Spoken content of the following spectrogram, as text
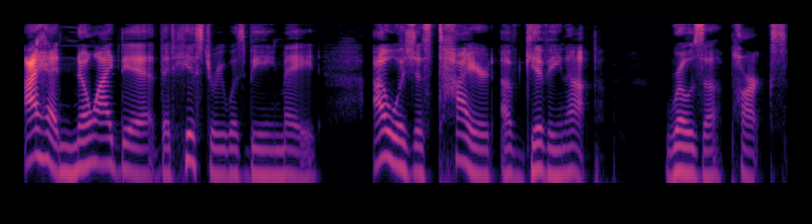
I had no idea that history was being made. I was just tired of giving up. Rosa Parks.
